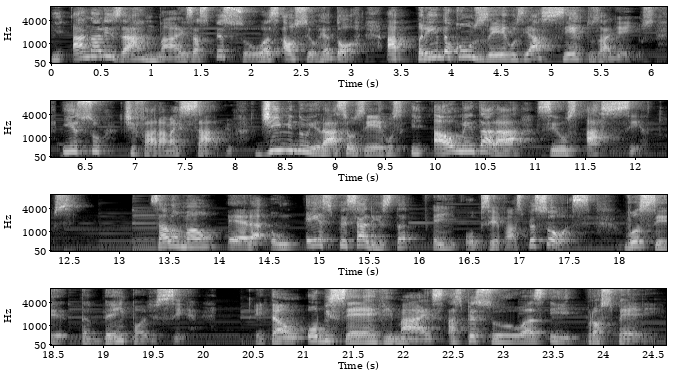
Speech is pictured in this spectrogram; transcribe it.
e analisar mais as pessoas ao seu redor. Aprenda com os erros e acertos alheios. Isso te fará mais sábio, diminuirá seus erros e aumentará seus acertos. Salomão era um especialista em observar as pessoas. Você também pode ser. Então, observe mais as pessoas e prospere.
